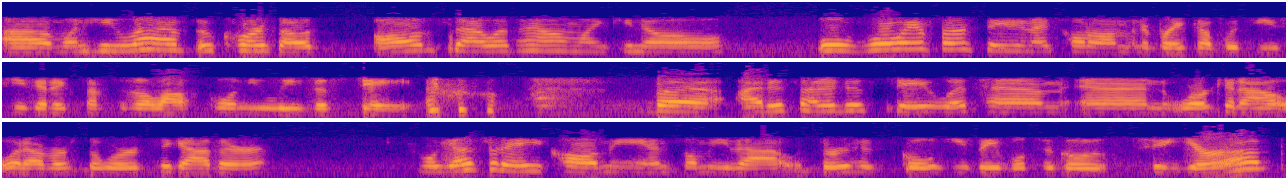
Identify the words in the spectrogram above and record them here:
um, when he left, of course, I was all upset with him. Like, you know, well, when we were first dating, I told him I'm going to break up with you if you get accepted to law school and you leave the state. but I decided to stay with him and work it out, whatever, so we're together. Well, yesterday he called me and told me that through his school he's able to go to Europe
